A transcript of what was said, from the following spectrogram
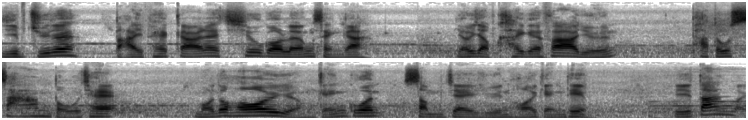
業主咧大劈價咧超過兩成㗎，有入契嘅花園，拍到三部車，望到開揚景觀，甚至係遠海景添。而單位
